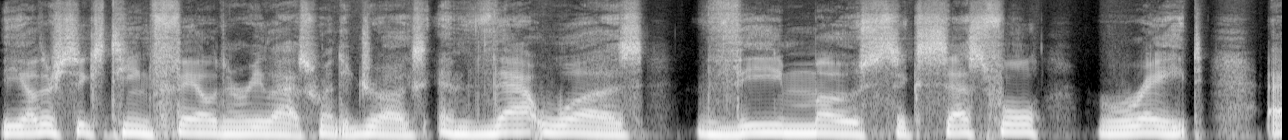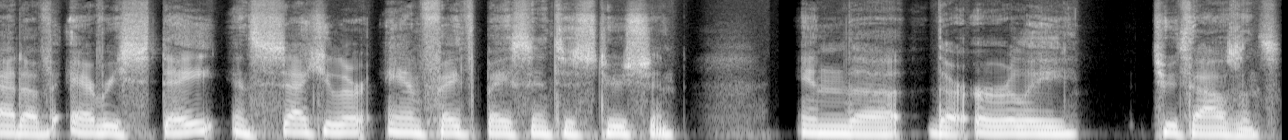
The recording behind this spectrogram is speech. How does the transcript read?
The other 16 failed and relapsed, went to drugs. And that was the most successful rate out of every state and secular and faith based institution in the, the early 2000s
